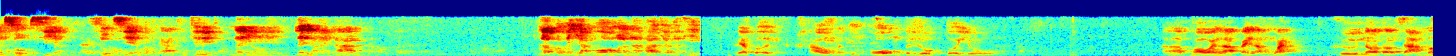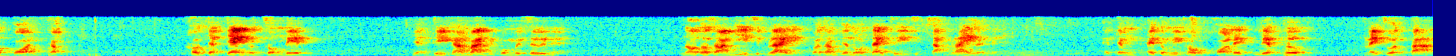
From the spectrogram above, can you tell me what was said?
มันสุ่มเสี่ยงสุ่มเสี่ยงกับการทุจริตในหลายๆด้าน เราก็ไม่อยากมองแล้วนะว่าเจ้าหน้าที่ แล้วเผอิญเขามันโค้งเป็นรูปตัวยู อาพอเวลาไปรังวัด คือนอตสามเมื่อก่อนกับเขาจัดแจ้งกับส่งเดชอย่างที่ข้างบ้านที่ผมไปซื้อเนี่ยนอตสามยี่สิบไร่พอทำโฉนดได้สี่สิบสามไร่เลยเนี่ยไอ้ตรงไอ้ตรงนี้เขาขอเลขเรียกเพิ่มในส่วนต่าง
